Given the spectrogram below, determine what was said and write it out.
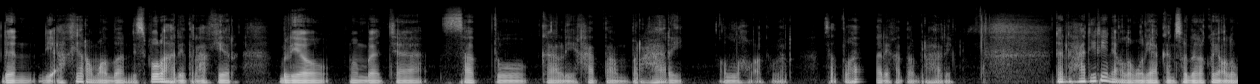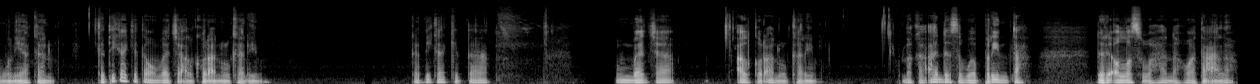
Dan di akhir Ramadan di 10 hari terakhir beliau membaca satu kali khatam per hari. Allahu Akbar. Satu hari khatam per hari. Dan hadirin yang Allah muliakan saudaraku yang Allah muliakan ketika kita membaca Al-Quranul Karim ketika kita membaca Al-Quranul Karim maka ada sebuah perintah dari Allah Subhanahu wa taala.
